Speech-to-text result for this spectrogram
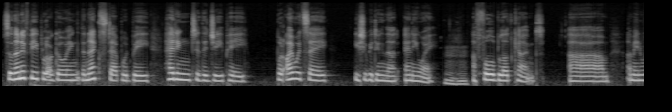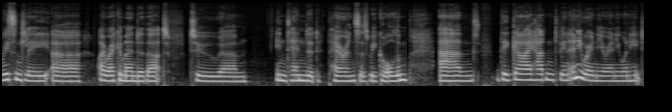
So then if people are going, the next step would be heading to the GP. But I would say you should be doing that anyway. A full blood count. Um, I mean, recently uh, I recommended that to um, intended parents, as we call them, and the guy hadn't been anywhere near anyone. He'd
